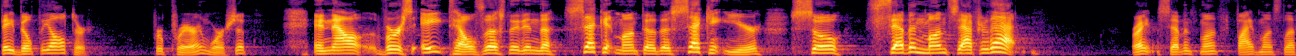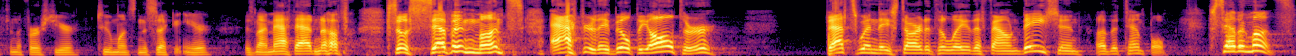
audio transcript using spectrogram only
they built the altar for prayer and worship. And now, verse 8 tells us that in the second month of the second year, so seven months after that, right? Seventh month, five months left in the first year, two months in the second year. Is my math adding up? So, seven months after they built the altar, that's when they started to lay the foundation of the temple. Seven months.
